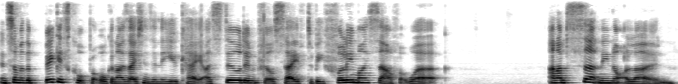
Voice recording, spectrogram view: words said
in some of the biggest corporate organisations in the UK, I still didn't feel safe to be fully myself at work. And I'm certainly not alone.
